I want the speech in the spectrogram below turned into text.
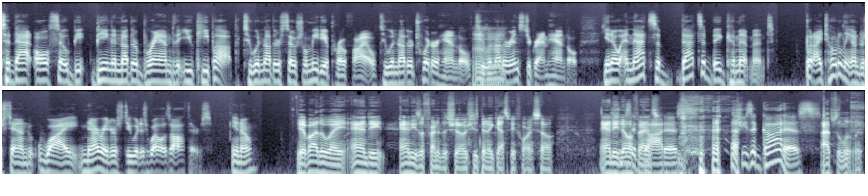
to that also be, being another brand that you keep up, to another social media profile, to another Twitter handle, to mm-hmm. another Instagram handle. You know, and that's a that's a big commitment. But I totally understand why narrators do it as well as authors, you know? Yeah, by the way, Andi Andi's a friend of the show. She's been a guest before, so Andi, She's no a offense. goddess. She's a goddess. Absolutely.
